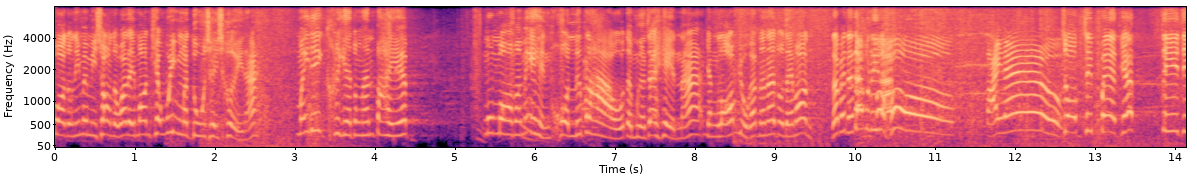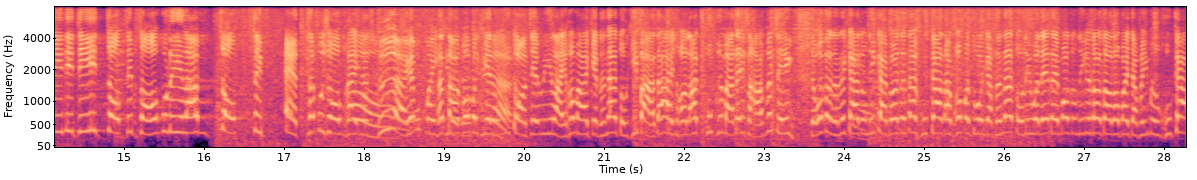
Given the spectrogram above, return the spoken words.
วอลตรงนี้มันมีช่องแต่ว่าไดมอนด์แค่วิ่งมาดูเฉยๆนะ ไม่ได้เคลียร์ตรงนั้นไปครับมุมมองมันไม่เห็นคนหรือเปล่า แต่เหมือนจะเห็นนะ ยังล้อมอยู่ครับทางหน้าตัวไดมอนด์แล้วเป็นทางด้านบุรีรัมย์ โอ้โหไปแล้ว จบ 11 ครับ CGTG จบ 12 บุรีรัมย์จบ 11ท่านผู้ชมใครจะเชื่อครับโอ้ไม่แล้วเชื่อตามเข้ามาเคลียร์ตรงนี้ก่อนเจวีไหลเข้ามาเก็บทางหน้าตัวคีบาได้ทอรัสทุบขึ้นมาได้ 3 ก็จริง แต่ว่าสถานการณ์ตรงนี้กลายเป็นว่าทางหน้าคูก้าตามเข้ามาดวลกับทางหน้าตัวริวาเลสไดมอนด์ตรงนี้ก็นอกดาวน์ลงไปจากฝีมือของคูก้า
